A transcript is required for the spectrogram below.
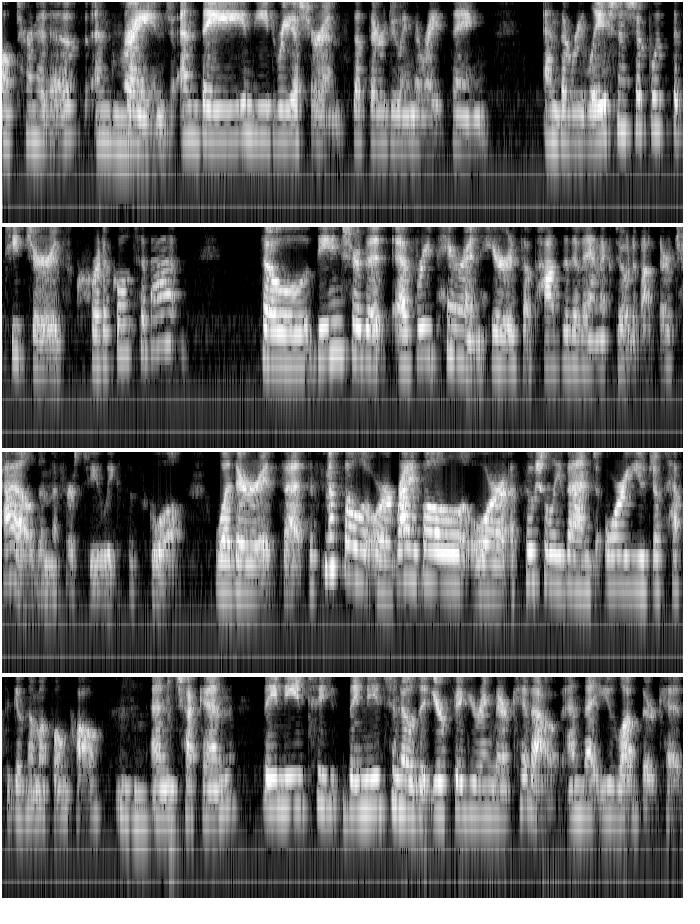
alternative and Right. strange, and they need reassurance that they're doing the right thing. And the relationship with the teacher is critical to that. So, being sure that every parent hears a positive anecdote about their child in the first few weeks of school, whether it's at dismissal or arrival or a social event, or you just have to give them a phone call Mhm. and check in they need to they need to know that you're figuring their kid out and that you love their kid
